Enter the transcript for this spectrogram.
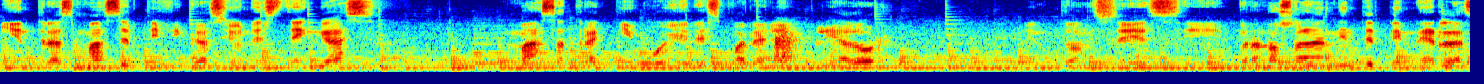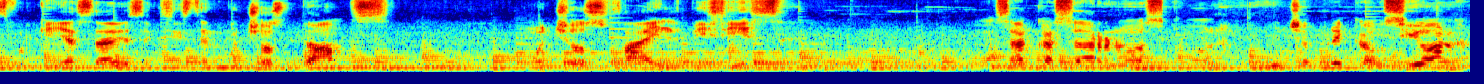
Mientras más certificaciones tengas, más atractivo eres para el empleador. Entonces, eh, pero no solamente tenerlas, porque ya sabes, existen muchos dumps, muchos file VCs. Vamos a casarnos con mucha precaución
